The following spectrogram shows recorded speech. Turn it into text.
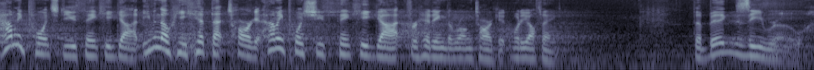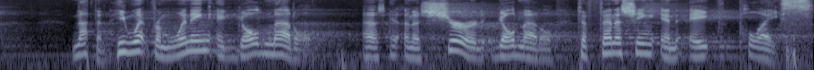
how many points do you think he got? Even though he hit that target, how many points do you think he got for hitting the wrong target? What do y'all think? The big zero. Nothing. He went from winning a gold medal, an assured gold medal, to finishing in eighth place.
